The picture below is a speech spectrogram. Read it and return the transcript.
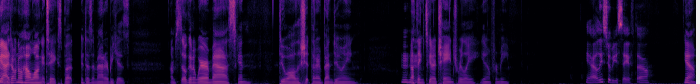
Yeah, I don't know how long it takes, but it doesn't matter because I'm still going to wear a mask and do all the shit that I've been doing. Mhm. Nothing's going to change really, you know, for me. Yeah, at least you'll be safe though. Yeah.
